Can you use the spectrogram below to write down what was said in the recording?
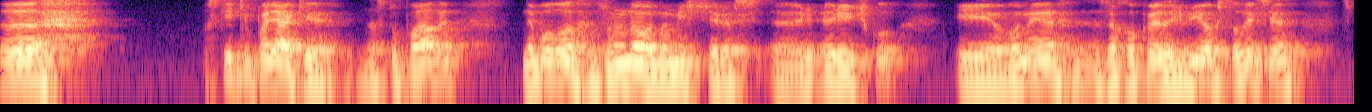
Е, Оскільки поляки наступали, не було зруйновано міст через е, річку, і вони захопили Львів, столиця з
